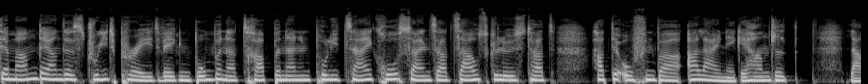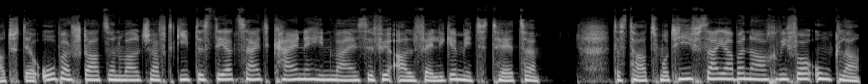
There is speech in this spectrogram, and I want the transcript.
Der Mann, der an der Street Parade wegen Bombenattrappen einen Polizeigroßeinsatz ausgelöst hat, hatte offenbar alleine gehandelt. Laut der Oberstaatsanwaltschaft gibt es derzeit keine Hinweise für allfällige Mittäter. Das Tatmotiv sei aber nach wie vor unklar,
